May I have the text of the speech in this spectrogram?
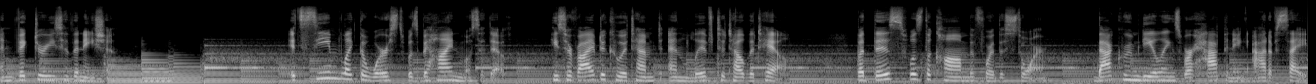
and victory to the nation. It seemed like the worst was behind Mossadegh. He survived a coup attempt and lived to tell the tale. But this was the calm before the storm. Backroom dealings were happening out of sight,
